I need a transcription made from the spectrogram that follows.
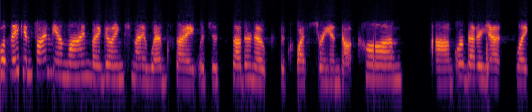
Well, they can find me online by going to my website, which is southernoaksequestrian.com. Um, or better yet, like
